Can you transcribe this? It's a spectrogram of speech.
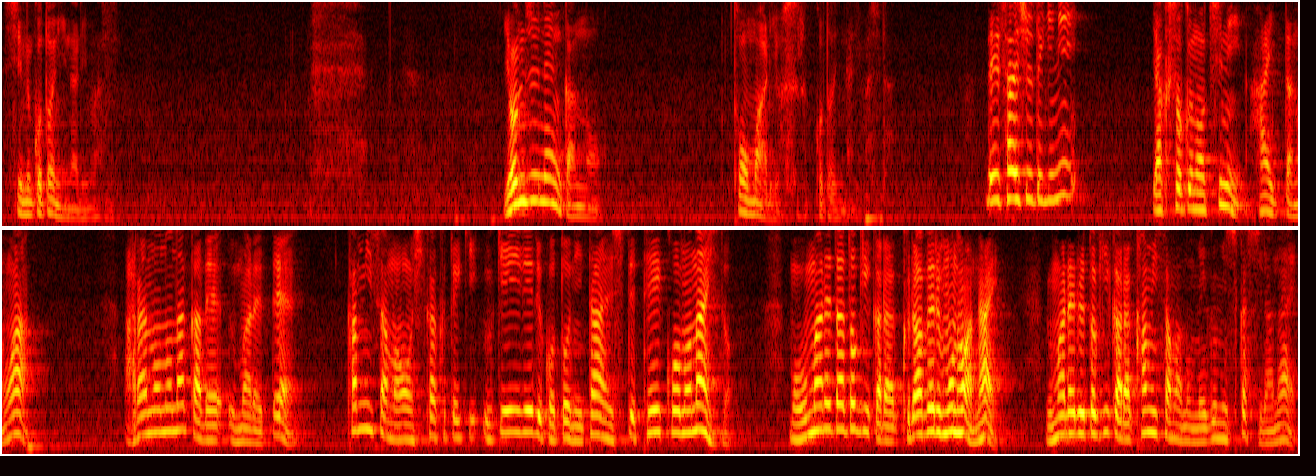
死ぬことになります。40年間の遠回りをすることになりましたで最終的に約束の地に入ったのは荒野の中で生まれて神様を比較的受け入れることに対して抵抗のない人。もう生まれた時から比べるものはない。生まれる時から神様の恵みしか知らない。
